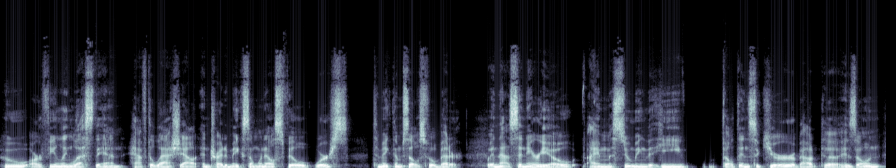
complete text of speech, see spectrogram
who are feeling less than have to lash out and try to make someone else feel worse to make themselves feel better. In that scenario, I'm assuming that he felt insecure about uh, his own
